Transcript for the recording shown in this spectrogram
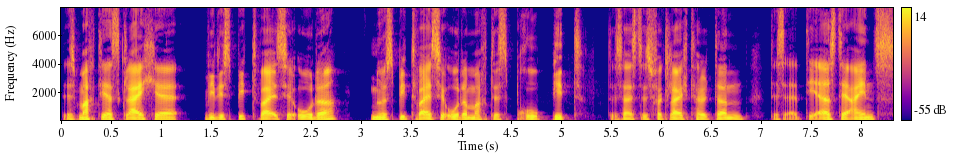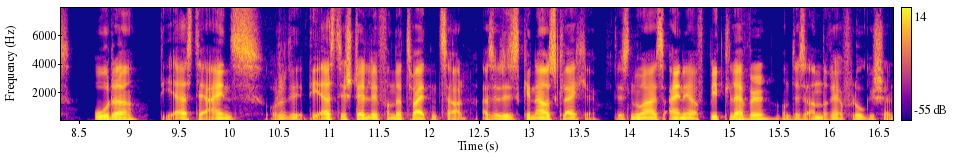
das macht ja das gleiche wie das bitweise Oder, nur das bitweise Oder macht es pro Bit. Das heißt, es vergleicht halt dann das, die erste Eins oder die erste Eins oder die, die, erste Stelle von der zweiten Zahl. Also das ist genau das Gleiche. Das ist nur als eine auf Bit-Level und das andere auf logischer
